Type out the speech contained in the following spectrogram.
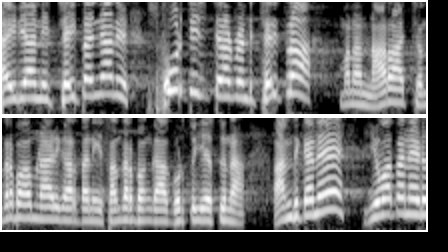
ధైర్యాన్ని చైతన్యాన్ని స్ఫూర్తి ఇచ్చినటువంటి చరిత్ర మన నారా చంద్రబాబు నాయుడు గారు దాన్ని ఈ సందర్భంగా గుర్తు చేస్తున్నా. అందుకనే యువత నేడు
